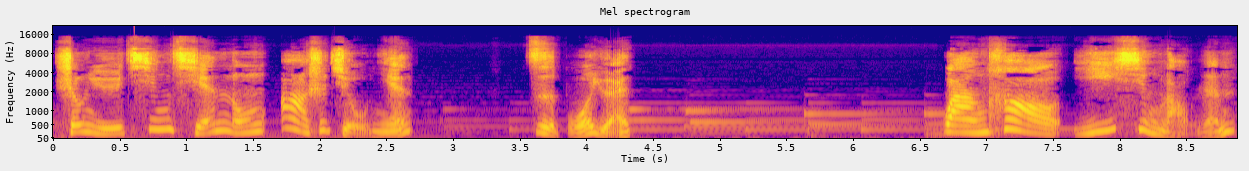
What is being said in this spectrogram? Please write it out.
生于清乾隆二十九年，字伯元，晚号一姓老人。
